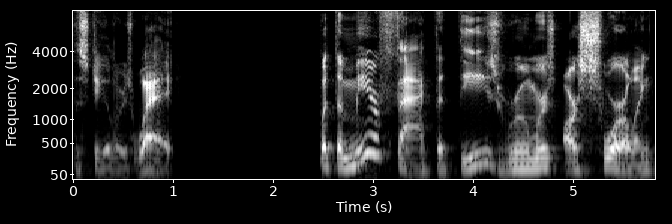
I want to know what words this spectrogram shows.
the Steelers' way. But the mere fact that these rumors are swirling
